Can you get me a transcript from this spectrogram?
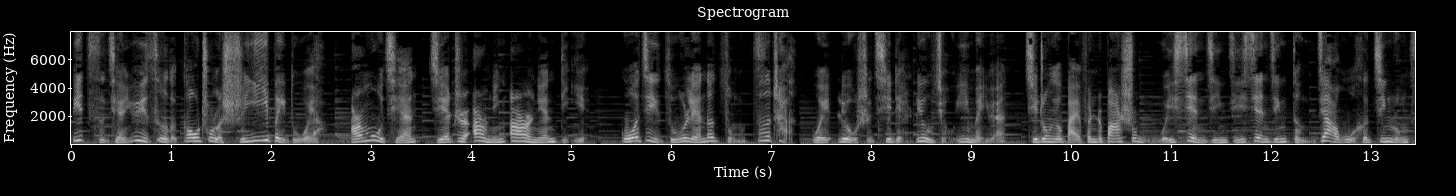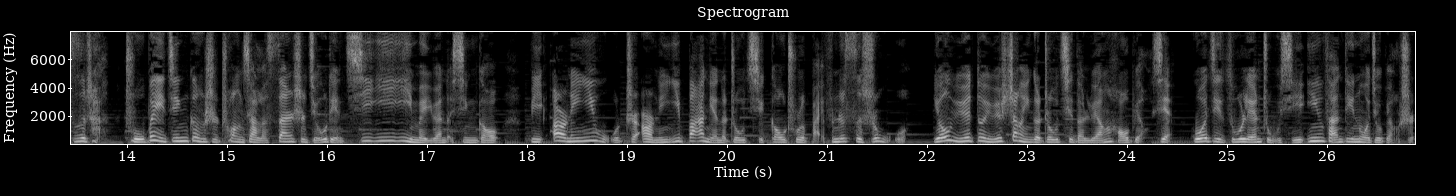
比此前预测的高出了十一倍多呀。而目前截至二零二二年底。国际足联的总资产为六十七点六九亿美元，其中有百分之八十五为现金及现金等价物和金融资产，储备金更是创下了三十九点七一亿美元的新高，比二零一五至二零一八年的周期高出了百分之四十五。由于对于上一个周期的良好表现，国际足联主席因凡蒂诺就表示：“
